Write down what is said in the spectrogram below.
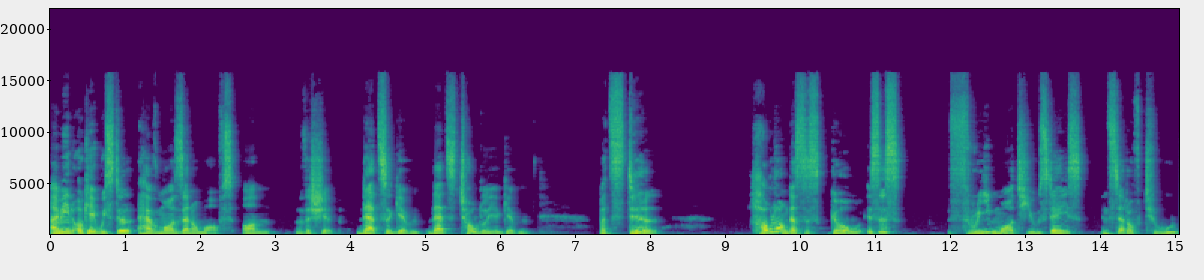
I mean, okay, we still have more xenomorphs on the ship. That's a given. That's totally a given. But still, how long does this go? Is this three more Tuesdays instead of two?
